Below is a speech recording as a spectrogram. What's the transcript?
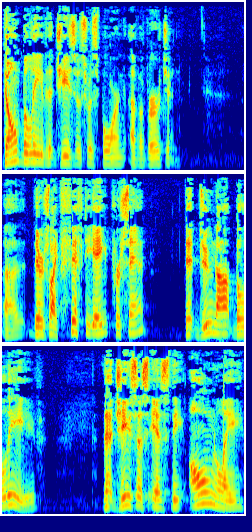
don't believe that Jesus was born of a virgin. Uh, there's like 58% that do not believe that Jesus is the only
